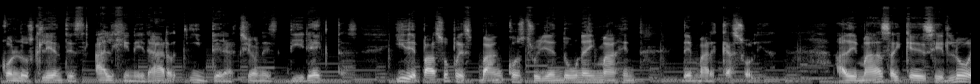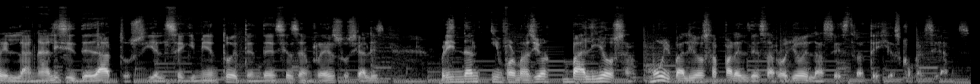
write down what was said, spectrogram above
con los clientes al generar interacciones directas y de paso pues van construyendo una imagen de marca sólida. Además, hay que decirlo, el análisis de datos y el seguimiento de tendencias en redes sociales brindan información valiosa, muy valiosa para el desarrollo de las estrategias comerciales.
